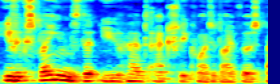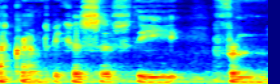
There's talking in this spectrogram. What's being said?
You've explained that you had actually quite a diverse background because of the, from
